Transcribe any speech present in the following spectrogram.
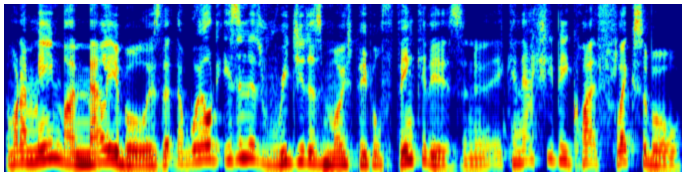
And what I mean by malleable is that the world isn't as rigid as most people think it is, and it can actually be quite flexible.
